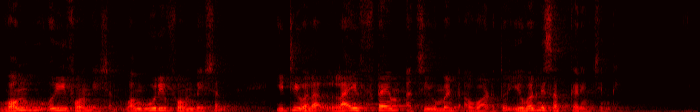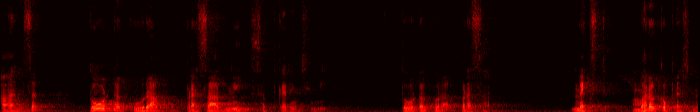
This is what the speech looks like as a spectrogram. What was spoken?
వంగూరి ఫౌండేషన్ వంగూరి ఫౌండేషన్ ఇటీవల లైఫ్ టైం అచీవ్మెంట్ అవార్డుతో ఎవరిని సత్కరించింది? ఆన్సర్ తోటకూర ప్రసాద్ని సత్కరించింది. తోటకూర ప్రసాద్. నెక్స్ట్ మరొక ప్రశ్న.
